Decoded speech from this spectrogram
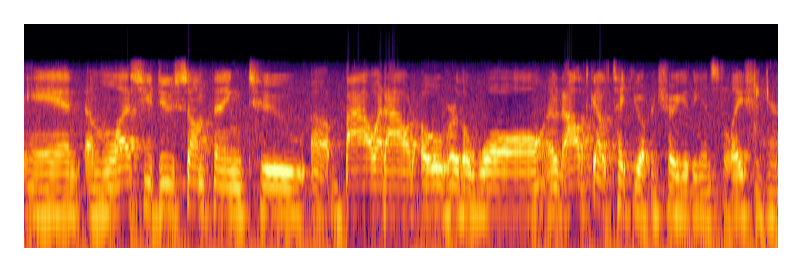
and unless you do something to uh, bow it out over the wall, and I'll, I'll, take you up and show you the installation here.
